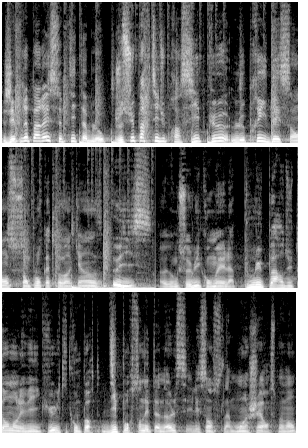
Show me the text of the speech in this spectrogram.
j'ai préparé ce petit tableau. Je suis parti du principe que le prix d'essence samplon 95 E10, donc celui qu'on met la plupart du temps dans les véhicules, qui comporte 10% d'éthanol, c'est l'essence la moins chère en ce moment.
